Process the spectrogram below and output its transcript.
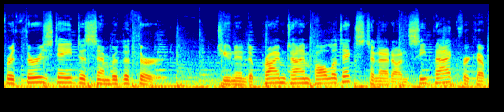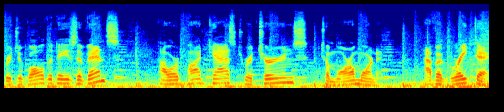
for Thursday, December the 3rd. Tune into Primetime Politics tonight on CPAC for coverage of all the day's events. Our podcast returns tomorrow morning. Have a great day.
